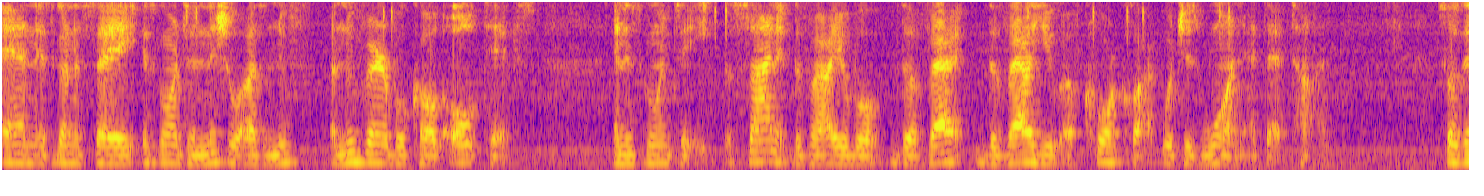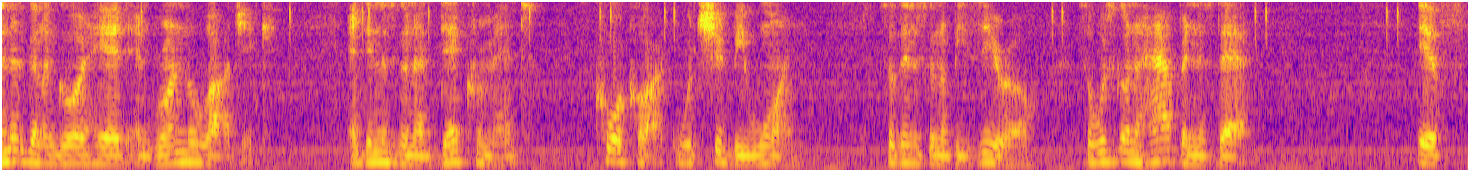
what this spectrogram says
and it's going to say it's going to initialize a new a new variable called old ticks and it's going to assign it the valuable the va the value of core clock which is 1 at that time. So then it's going to go ahead and run the logic and then it's going to decrement core clock which should be 1 so then it's going to be 0 so what's going to happen is that if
